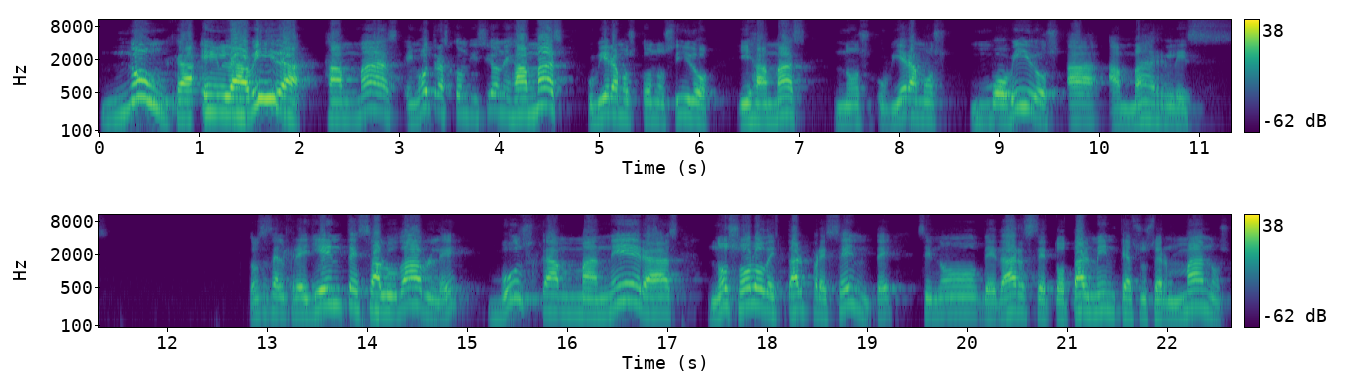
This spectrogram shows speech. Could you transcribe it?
nunca en la vida, jamás, en otras condiciones, jamás hubiéramos conocido y jamás nos hubiéramos movidos a amarles. Entonces el creyente saludable busca maneras no solo de estar presente, sino de darse totalmente a sus hermanos,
